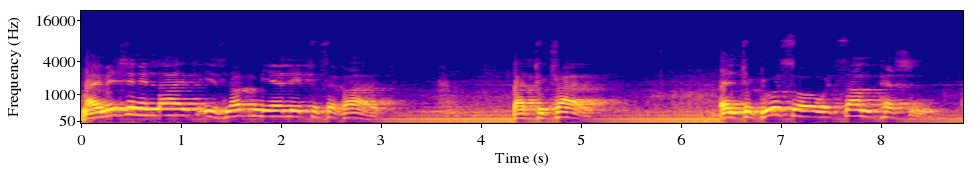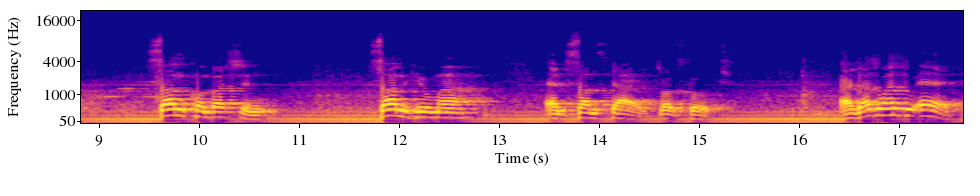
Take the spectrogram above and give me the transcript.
My mission in life is not merely to survive, but to thrive, and to do so with some passion, some compassion, some humor, and some style. Close quote. I just want to add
